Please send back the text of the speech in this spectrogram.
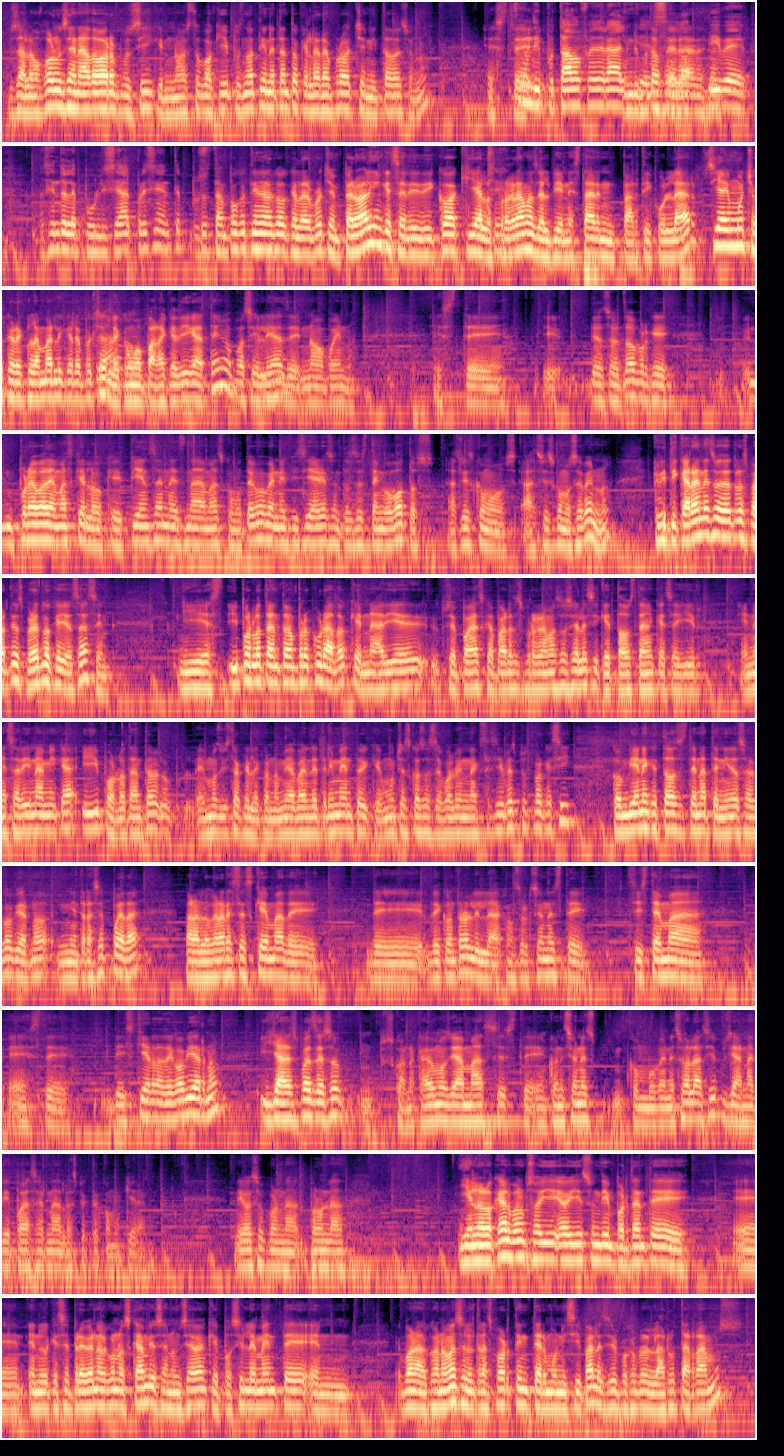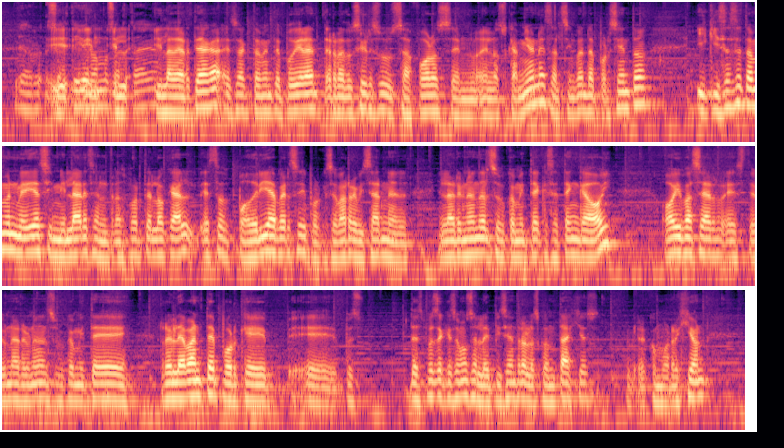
pues a lo mejor un senador, pues sí, que no estuvo aquí, pues no tiene tanto que le reprochen y todo eso, ¿no? Este, un diputado federal un diputado que federal, vive haciéndole publicidad al presidente, pues, pues, tampoco tiene algo que le reprochen. Pero alguien que se dedicó aquí a los programas del bienestar en particular, sí hay mucho que reclamarle y que reprocharle, como para que diga, tengo posibilidades de, no, bueno, este, eh, sobre todo porque prueba además que lo que piensan es nada más como tengo beneficiarios, entonces tengo votos. Así es como, así es como se ven, ¿no? Criticarán eso de otros partidos, pero es lo que ellos hacen. Y, es, y por lo tanto han procurado que nadie se pueda escapar de sus programas sociales y que todos tengan que seguir en esa dinámica y por lo tanto hemos visto que la economía va en detrimento y que muchas cosas se vuelven inaccesibles, pues porque sí, conviene que todos estén atenidos al gobierno mientras se pueda para lograr ese esquema de, de, control y la construcción de este sistema este, de izquierda de gobierno. Y ya después de eso, pues cuando acabemos ya más este, en condiciones como Venezuela, así, pues ya nadie puede hacer nada al respecto como quiera. Digo eso por, por un lado. Y en lo local, bueno, pues hoy, hoy es un día importante eh, en el que se prevén algunos cambios. Se anunciaban que posiblemente en, bueno, cuando más en el transporte intermunicipal, es decir, por ejemplo, la ruta Ramos, y, la de Arteaga, exactamente, pudieran reducir sus aforos en, en, los camiones al 50% y quizás se tomen medidas similares en el transporte local. Esto podría verse porque se va a revisar en, el, en la reunión del subcomité que se tenga hoy. Hoy va a ser este, una reunión del subcomité relevante porque eh, pues, después de que somos el epicentro de los contagios eh, como región,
